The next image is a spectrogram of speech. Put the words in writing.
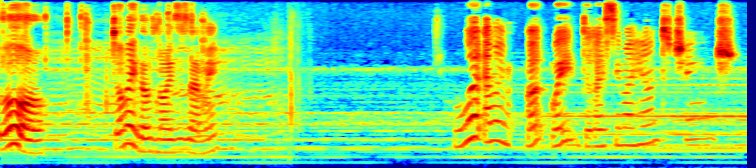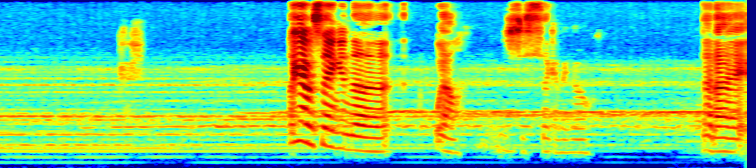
Oh, don't make those noises at me. What am I? What? Wait, did I see my hand change? I was saying in the, well, just a second ago, that I,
